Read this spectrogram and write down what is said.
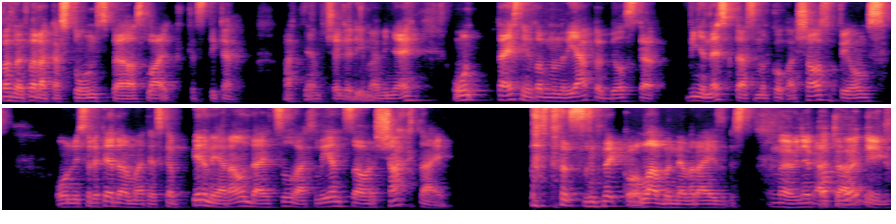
mazliet vairāk kā stundas spēles laika, kas tika atņemta šajā gadījumā viņai. Un taisnība man ir jāpabilst, ka viņa neskatās man kopā šausmu filmas. Un jūs varat iedomāties, ka pirmajā raundā ir cilvēks lien cauri šahtai. Tas neko labu nevar aizvest. Nē, viņa ir pati vainīga.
